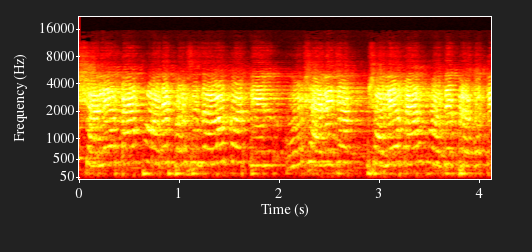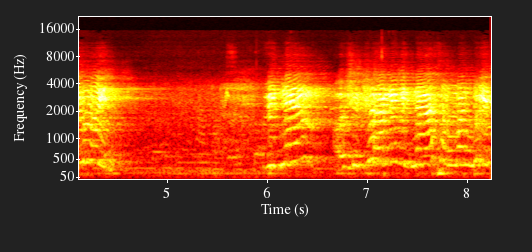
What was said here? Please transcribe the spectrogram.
शालेय बँकमध्ये पैसे जमा करतील व शालेच्या शालेय बँकमध्ये प्रगती होईल. विज्ञान अ, शिक्षकांनी विज्ञानासंबंधित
